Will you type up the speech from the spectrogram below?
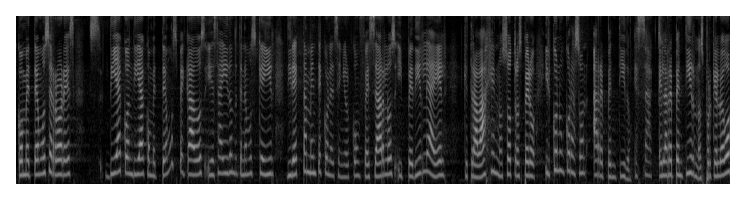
cometemos errores, día con día cometemos pecados y es ahí donde tenemos que ir directamente con el Señor, confesarlos y pedirle a Él que trabaje en nosotros, pero ir con un corazón arrepentido. Exacto. El arrepentirnos, porque luego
